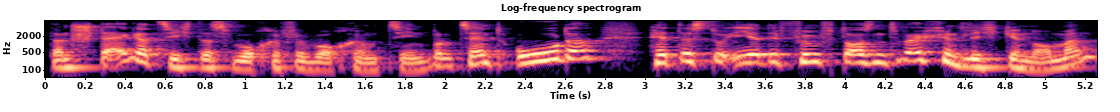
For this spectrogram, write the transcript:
dann steigert sich das Woche für Woche um 10%. Oder hättest du eher die 5000 wöchentlich genommen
